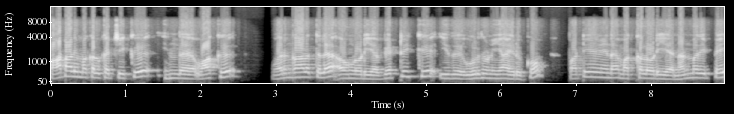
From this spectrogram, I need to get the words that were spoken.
பாட்டாளி மக்கள் கட்சிக்கு இந்த வாக்கு வருங்காலத்தில் அவங்களுடைய வெற்றிக்கு இது உறுதுணையாக இருக்கும். பட்டியலின மக்களுடைய நன்மதிப்பை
